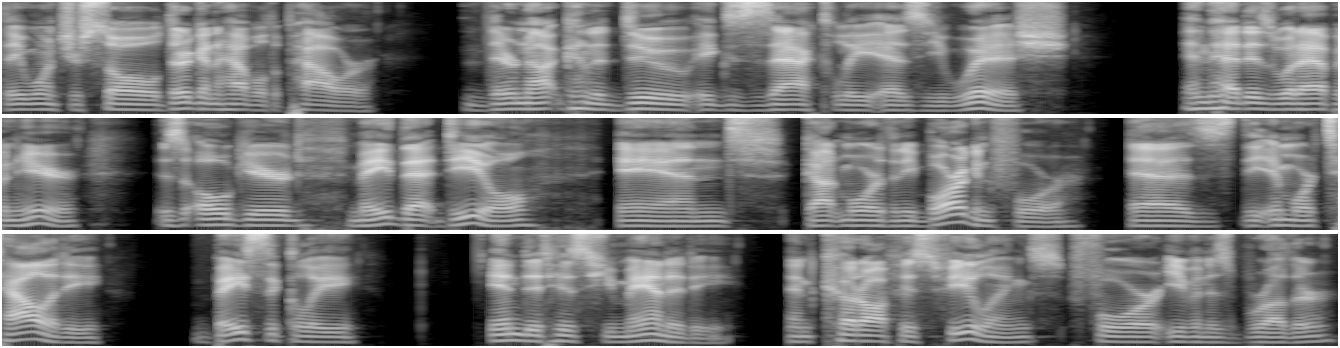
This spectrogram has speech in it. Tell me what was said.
they want your soul, they're going to have all the power. They're not going to do exactly as you wish. And that is what happened here. Is Olgierd made that deal and got more than he bargained for. As the immortality basically ended his humanity and cut off his feelings for even his brother,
